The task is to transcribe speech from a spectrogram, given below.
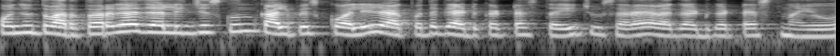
కొంచెం త్వర త్వరగా జల్లించేసుకుని కలిపేసుకోవాలి. లేకపోతే గడ్డ కట్టేస్తాయి. చూసారా ఎలా గడ్డ కట్టేస్తున్నాయో?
